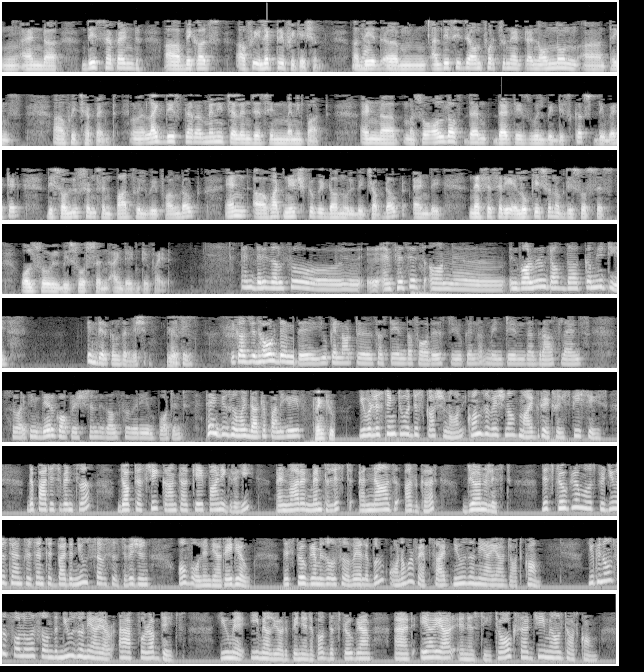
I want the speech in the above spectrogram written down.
Mm, and uh, this happened uh, because of electrification. Uh, Yeah. the, um, and this is the unfortunate and unknown uh, things uh, which happened. Uh, like this, there are many challenges in many parts. And uh, so all of them that is will be discussed, debated, the solutions and path will be found out, and uh, what needs to be done will be chalked out, and the necessary allocation of resources also will be sourced and identified. And there is also uh, emphasis on uh, involvement of the communities in their conservation, I Yes. think. Because without them, they, you cannot uh, sustain the forest, you cannot maintain the grasslands. So I think their cooperation is also very important. Thank you so much, Dr. Panigrahi. Thank you. You were listening to a discussion on conservation of migratory species. The participants were Dr. Srikanta K. Panigrahi, environmentalist, and Naz Asgar, journalist. This program was produced and presented by the News Services Division of All India Radio. This program is also available on our website newsonair.com. You can also follow us on the News on AIR app for updates. You may email your opinion about this program at airnsdtalks at gmail.com.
